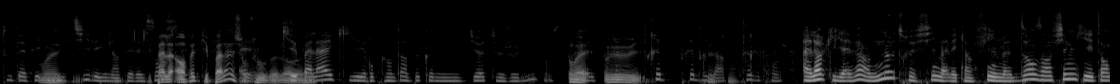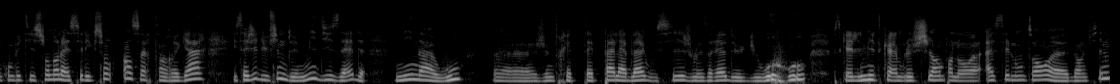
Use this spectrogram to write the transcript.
tout à fait Ouais, qui- inutile et inintéressante. pas là- en fait, qui est pas là, surtout, qui genre, est pas euh. là, et qui est représentée un peu comme une idiote jolie. Enfin, c'est très, Ouais, très, oui, oui, très, très Très bizarre, très étrange. Alors qu'il y avait un autre film avec un film dans un film qui était en compétition dans la sélection Un certain regard. Il s'agit du film de Midi Z, Nina Wu. Euh, je ne ferai peut-être pas la blague ou si je l'oserais de- du wouhou, parce qu'elle limite quand même le chien pendant assez longtemps euh, dans le film.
